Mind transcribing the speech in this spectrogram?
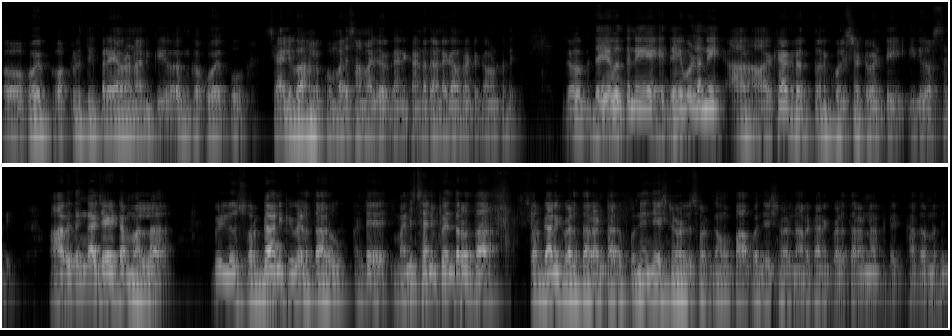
ఒకవైపు ప్రకృతి పర్యావరణానికి ఇంకొక వైపు శాలివాహనులు కుమ్మరి సమాజ వర్గానికి అండదండగా ఉన్నట్టుగా ఉంటుంది. ఇంకొక దేవతని దేవుళ్ళని ఏకాగ్రతతో కొలిసినటువంటి ఇది వస్తుంది. ఆ విధంగా చేయటం వల్ల వీళ్ళు స్వర్గానికి వెళతారు. అంటే మనిషి చనిపోయిన తర్వాత స్వర్గానికి వెళతారంటారు. పుణ్యం చేసిన వాళ్ళు స్వర్గం పాపం చేసిన వాళ్ళు నరకానికి వెళ్తారన్న ఒకటి కథ ఉన్నది.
